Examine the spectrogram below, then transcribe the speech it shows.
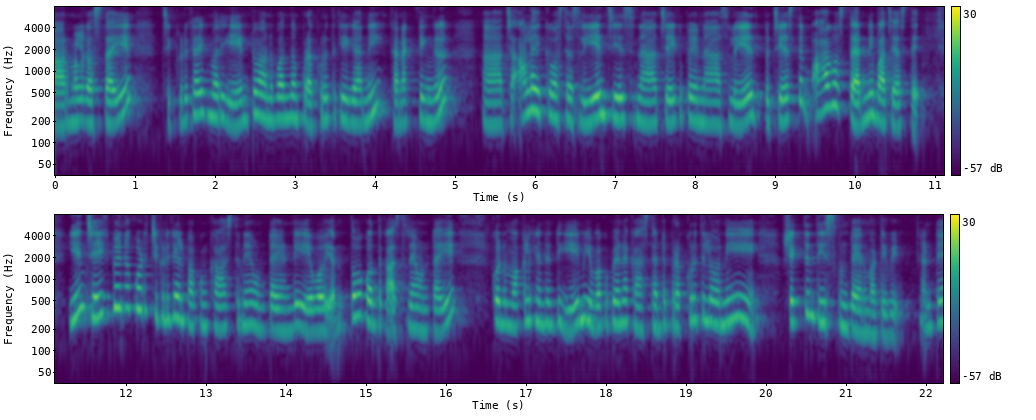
నార్మల్గా వస్తాయి. చిక్కుడుకాయకి మరి ఏంటో అనుబంధం ప్రకృతికి కానీ కనెక్టింగ్ చాలా ఎక్కువ వస్తాయి. అసలు ఏం చేసినా చేయకపోయినా అసలు ఏ చేస్తే బాగా వస్తాయి. అన్నీ బాగా చేస్తాయి. ఏం చేయకపోయినా కూడా చిక్కుడుకాయలు పాపం కాస్తూనే ఉంటాయండి. ఏవో ఎంతో కొంత కాస్తూనే ఉంటాయి. కొన్ని మొక్కలకి ఏంటంటే ఏమి ఇవ్వకపోయినా కాస్త అంటే ప్రకృతిలోని శక్తిని తీసుకుంటాయి అన్నమాట ఇవి. అంటే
